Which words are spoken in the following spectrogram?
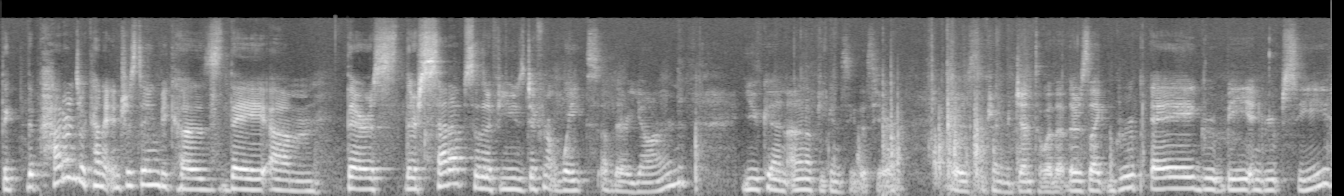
the the patterns are kind of interesting because they um, there's they're set up so that if you use different weights of their yarn, you can. I don't know if you can see this here. There's, I'm trying to be gentle with it. There's like group A, group B, and group C.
